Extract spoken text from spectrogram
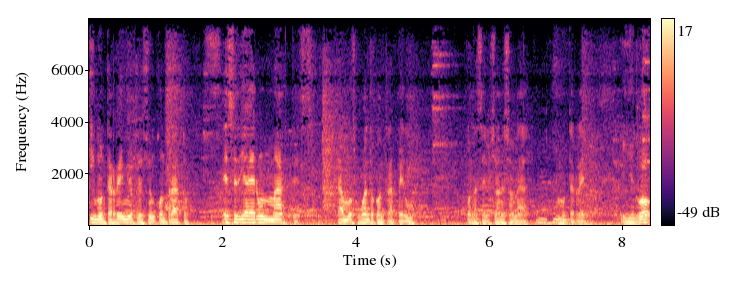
y Monterrey me ofreció un contrato. Ese día era un martes, estábamos jugando contra Perú con la selección nacional en Monterrey. Y llegó,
